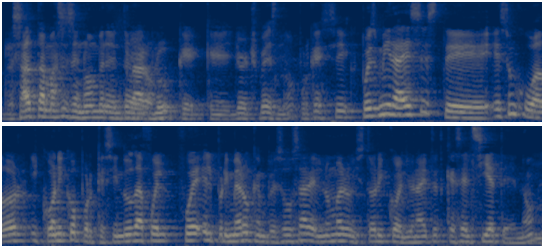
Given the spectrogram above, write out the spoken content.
resalta más ese nombre dentro del club que, que, George Best, ¿no? ¿Por qué? Sí, pues mira, es este es un jugador icónico porque sin duda fue el, fue el primero que empezó a usar el número histórico del United, que es el 7, ¿no?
